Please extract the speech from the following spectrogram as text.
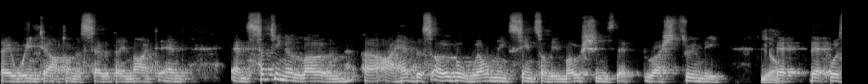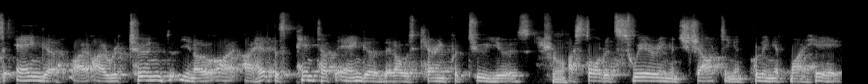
They went out on a Saturday night, and and sitting alone, uh, I had this overwhelming sense of emotions that rushed through me yeah. that, that was anger. I, I returned, you know, I, I, had this pent up anger that I was carrying for two years. Sure. I started swearing and shouting and pulling at my hair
